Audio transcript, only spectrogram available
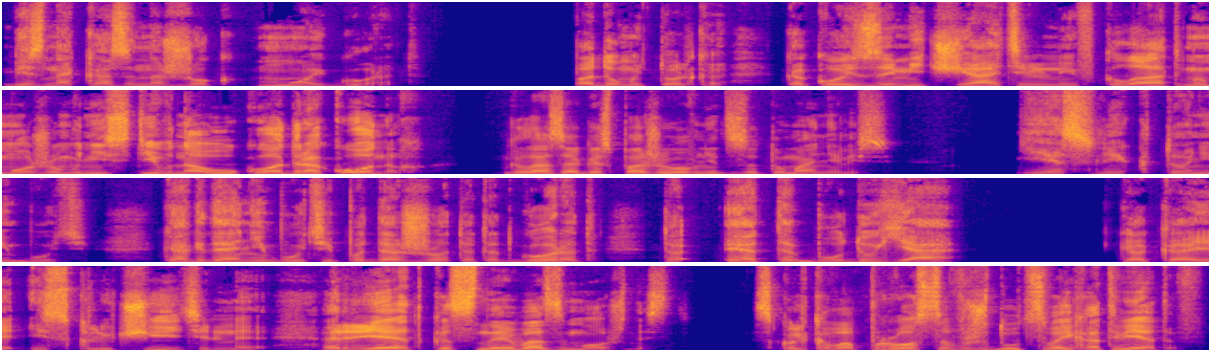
безнаказанно сжег мой город». Подумать только, какой замечательный вклад мы можем внести в науку о драконах. Глаза госпожи Овниц затуманились. Если кто-нибудь когда-нибудь и подожжет этот город, то это буду я. Какая исключительная, редкостная возможность. Сколько вопросов ждут своих ответов.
